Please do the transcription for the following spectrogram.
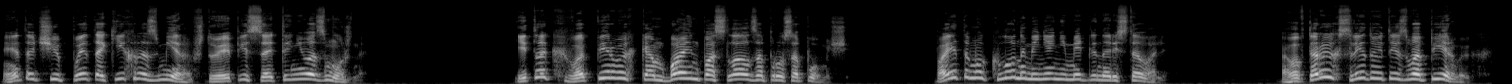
это ЧП таких размеров, что и описать-то невозможно. Итак, во-первых, комбайн послал запрос о помощи. Поэтому клоны меня немедленно арестовали. А во-вторых, следует из во-первых.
